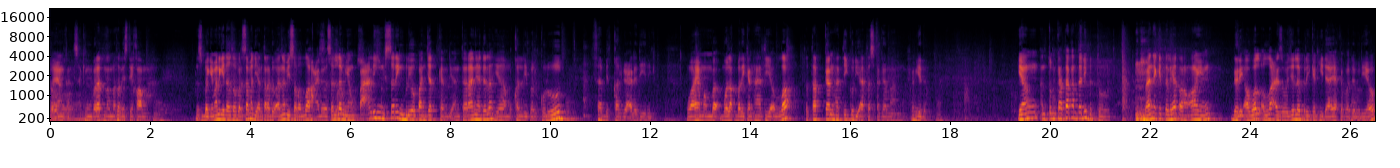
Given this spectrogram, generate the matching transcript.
Bayangkan saking berat masalah istiqamah. Hmm. Dan sebagaimana kita tahu bersama di antara doa Nabi Shallallahu Alaihi Wasallam yang paling sering beliau panjatkan di antaranya adalah ya muqallibal qulub thabit qalbi ala dinik. Wahai yang bolak balikan hati ya Allah, tetapkan hatiku di atas agamamu. Kan gitu. Yang antum katakan tadi betul. Banyak kita lihat orang-orang yang dari awal Allah Azza wa Jalla berikan hidayah kepada beliau.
